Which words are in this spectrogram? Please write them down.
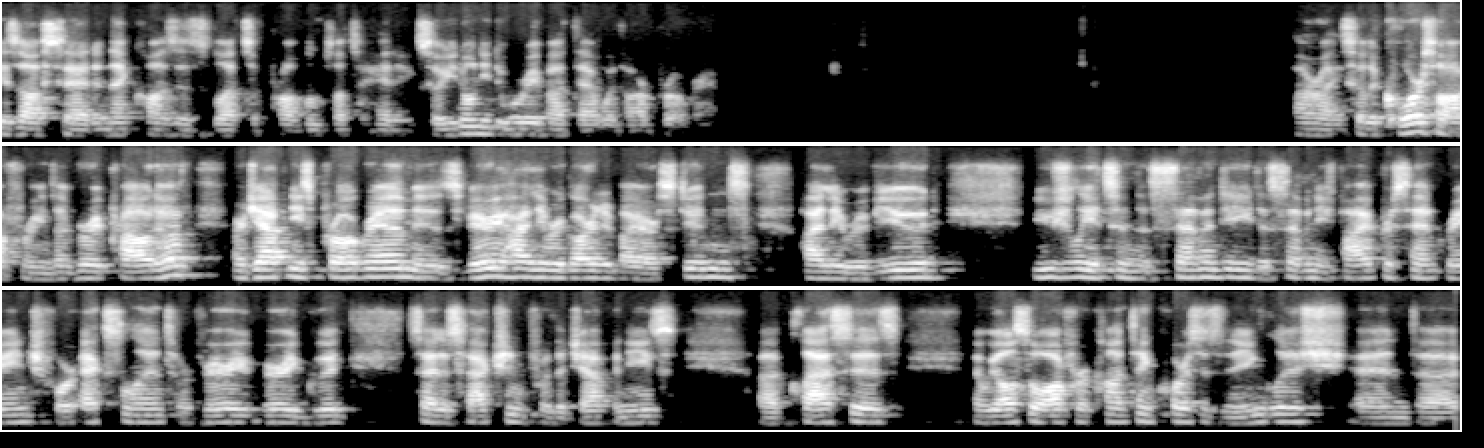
is offset and that causes lots of problems, lots of headaches. So you don't need to worry about that with our program. All right, so the course offerings I'm very proud of. Our Japanese program is very highly regarded by our students, highly reviewed. Usually it's in the 70 to 75% range for excellent or very, very good satisfaction for the Japanese uh, classes. And we also offer content courses in English and uh,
